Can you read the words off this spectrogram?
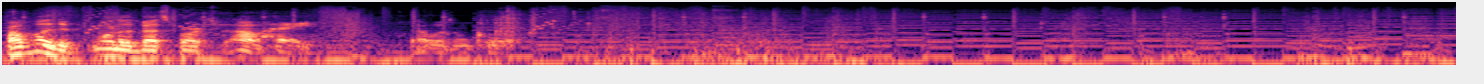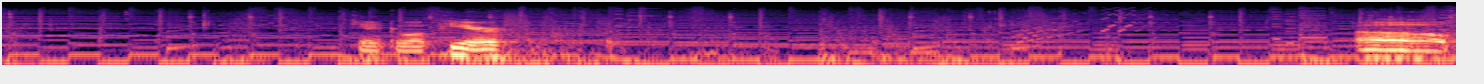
probably the, one of the best parts. Oh, hey. That wasn't cool. Can't go up here. Oh.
